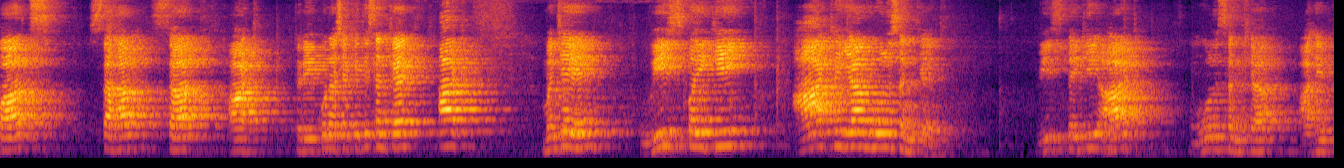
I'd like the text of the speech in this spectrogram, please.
पाच सहा सात आठ. तर एकूण अशा किती संख्या आहेत? आठ. म्हणजे वीस पैकी आठ या मूळ संख्या आहेत. वीस पैकी आठ मूळ संख्या आहेत.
